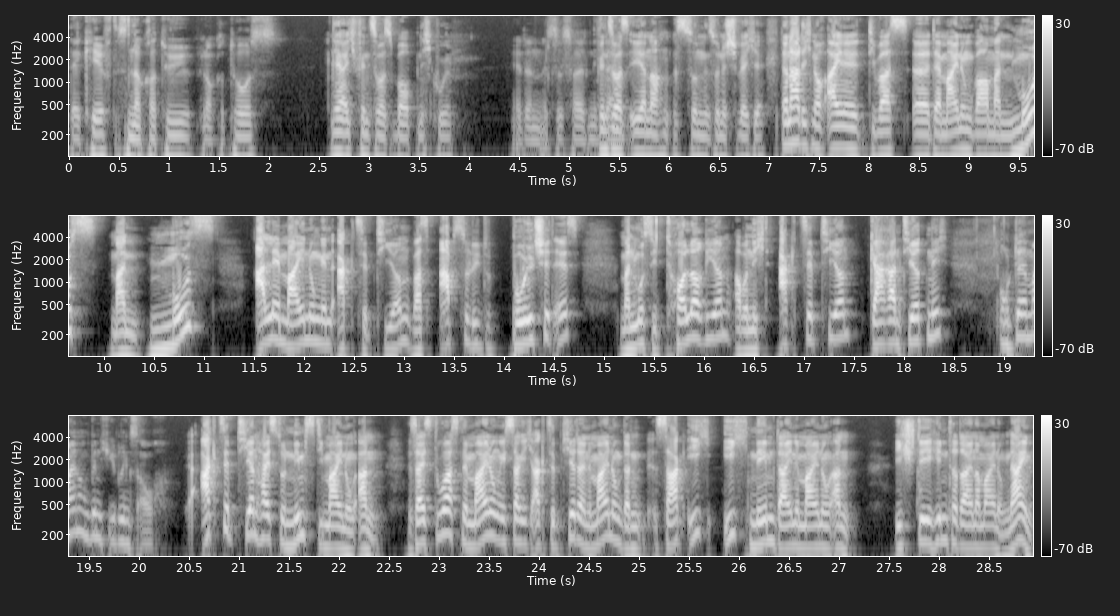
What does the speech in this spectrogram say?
der kifft, ist ein lockerer Typ, locker Toast. Ja, ich finde sowas überhaupt nicht cool. Ja, dann ist es halt nicht. Ich finde sowas eher nach ist so eine, so eine Schwäche. Dann hatte ich noch eine, die was äh, der Meinung war, man muss, man muss alle Meinungen akzeptieren, was absolut Bullshit ist. Man muss sie tolerieren, aber nicht akzeptieren. Garantiert nicht. Und der Meinung bin ich übrigens auch. Akzeptieren heißt, du nimmst die Meinung an. Das heißt, du hast eine Meinung, ich sage, ich akzeptiere deine Meinung, dann sag ich, ich nehme deine Meinung an. Ich stehe hinter deiner Meinung. Nein,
